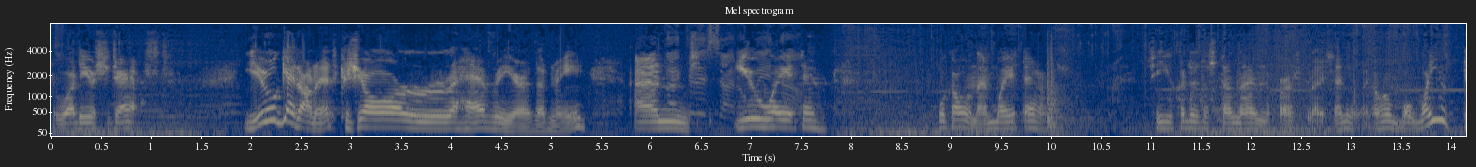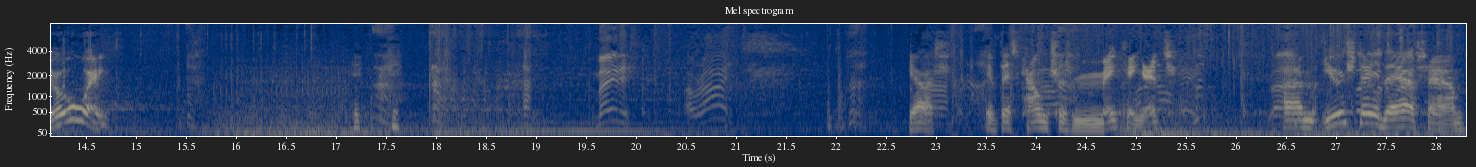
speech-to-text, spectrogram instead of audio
What do you suggest? You get on it, because you're heavier than me, and to this side, you weigh it down. Well, go on then, weigh it down. See, you could have just done that in the first place anyway. Oh, what are you doing? Made it! All right. Yes, if this counts as making it. Um, you stay there, Sam.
